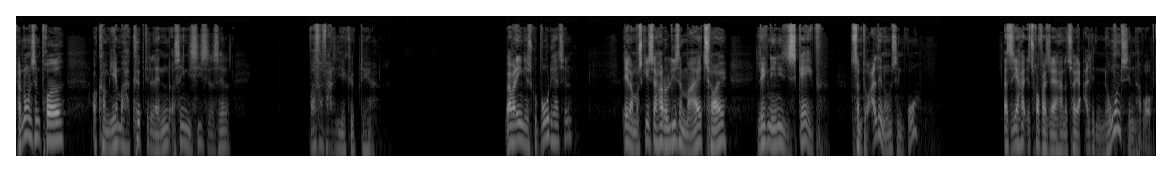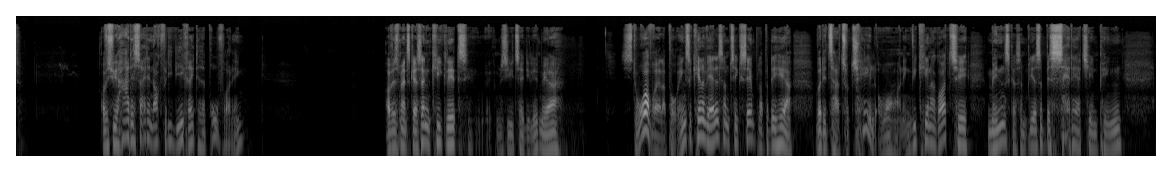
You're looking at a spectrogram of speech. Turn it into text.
Har du nogensinde prøvet at komme hjem og have købt et eller andet, og så egentlig sige til sig selv, hvorfor var det lige, jeg købte det her? Hvad var det egentlig, jeg skulle bruge det her til? Eller måske så har du ligesom mig tøj liggende inde i dit skab, som du aldrig nogensinde bruger. Altså jeg, har, jeg tror faktisk, at jeg har noget tøj, jeg aldrig nogensinde har brugt. Og hvis vi har det, så er det nok, fordi vi ikke rigtig havde brug for det. Ikke? Og hvis man skal sådan kigge lidt, kan man sige, tage de lidt mere store briller på, ikke? så kender vi alle sammen til eksempler på det her, hvor det tager total overhånding. Vi kender godt til mennesker, som bliver så besatte af at tjene penge,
